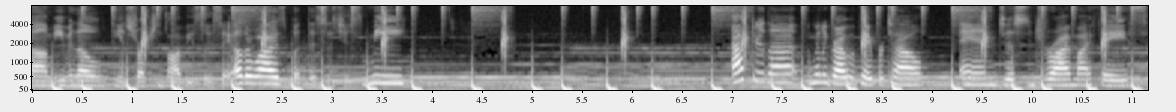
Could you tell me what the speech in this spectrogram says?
Um, even though the instructions obviously say otherwise, but this is just me. After that, I'm gonna grab a paper towel and just dry my face.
